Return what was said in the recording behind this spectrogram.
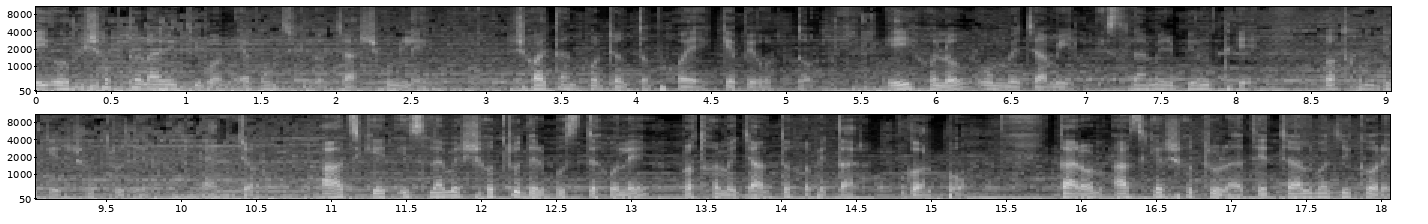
এই অভিশপ্ত নারীর জীবন এবং ছিল যা শুনলে শয়তান পর্যন্ত ভয়ে কেঁপে উঠত। এই হলো উম্মে জামিল ইসলামের বিরুদ্ধে প্রথম দিকের শত্রুদের একজন। আজকের ইসলামের শত্রুদের বুঝতে হলে প্রথমে জানতে হবে তার গল্প। কারণ আজকের শত্রুরা যে চালবাজি করে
